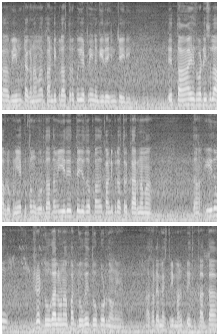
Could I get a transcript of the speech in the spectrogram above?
ਕ- ਬੀਮ ਢਕਣਾ ਵਾ। ਕਾਂਡੀ ਪਲਾਸਟਰ ਕੋਈ ਅਟਣੀ ਨੰਗੀ ਰਹਿਣੀ ਚਾਹੀਦੀ। ਤੇ ਤਾਂ ਇਹ ਤੁਹਾਡੀ ਸਲਾਬ ਰੁਕਣੀ ਹੈ ਇੱਕ ਤੁਹਾਨੂੰ ਹੋਰ ਦੱਸਦਾ ਵੀ ਇਹਦੇ ਉੱਤੇ ਜਦੋਂ ਆਪਾਂ ਕਾਂਡੀ ਪਲਾਸਟਰ ਕਰਨਾ ਵਾ ਤਾਂ ਇਹਨੂੰ ਜਿਹੜਾ ਡੋਗਾ ਲਾਉਣਾ, ਆਪਾਂ ਡੋਗੇ ਦੇ ਦੋ ਕੋਡ ਲਾਉਣੇ ਆ। ਆ ਸਾਡਾ ਮਿਸਤਰੀ ਮਨਪ੍ਰੀਤ ਕਾਕਾ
